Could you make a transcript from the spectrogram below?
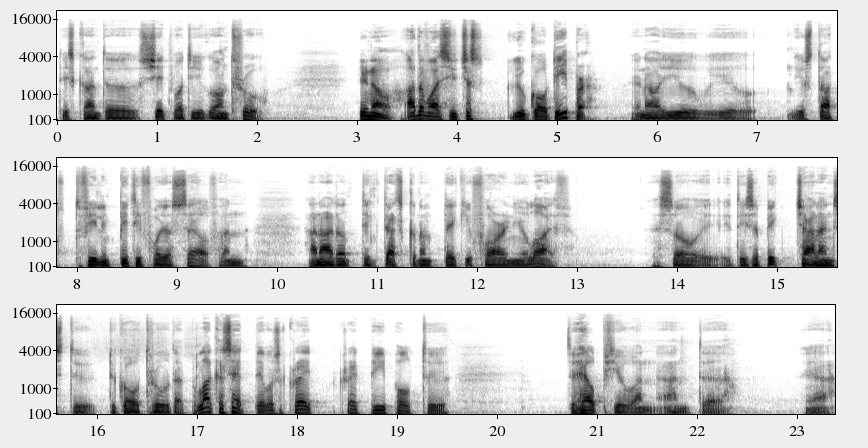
this kind of shit what you're going through. You know, otherwise you just you go deeper. You know, you you you start feeling pity for yourself, and and I don't think that's going to take you far in your life. So it is a big challenge to to go through that. But like I said, there was a great great people to to help you, and and uh, yeah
